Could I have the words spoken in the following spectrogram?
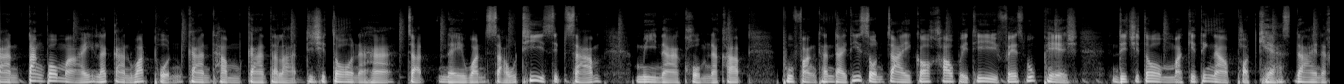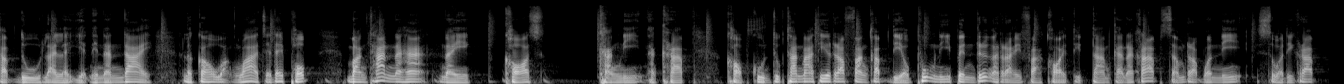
การตั้งเป้าหมายและการวัดผลการทำการตลาดดิจิทัลนะฮะจัดในวันเสาร์ที่ 13 มีนาคมนะครับ ผู้ฟังท่านใดที่สนใจก็เข้าไปที่ Facebook Page Digital Marketing Now Podcast ได้นะครับ ดูรายละเอียดในนั้นได้ แล้วก็หวังว่าจะได้พบบางท่านนะฮะในคอร์สครั้งนี้นะครับ ขอบคุณทุกท่านมากที่รับฟังครับ เดี๋ยวพรุ่งนี้เป็นเรื่องอะไรฝากคอยติดตามกันนะครับสำหรับวันนี้ สวัสดีครับ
